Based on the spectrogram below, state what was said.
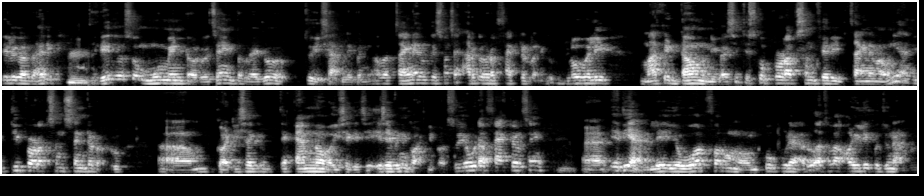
त्यसले गर्दाखेरि धेरै जसो मुभमेन्टहरू चाहिँ तपाईँको त्यो हिसाबले पनि। अब चाइनाको केसमा चाहिँ अर्को एउटा फ्याक्टर भनेको ग्लोबली मार्केट डाउन हुने भएपछि त्यसको प्रोडक्सन फेरि चाइनामा हुने अनि ती प्रोडक्सन सेन्टरहरू घटिसके त्यहाँ काम नभइसकेपछि यसै पनि घट्ने गर्छ एउटा फ्याक्टर चाहिँ यदि हामीले यो वर्क फ्रम होमको कुराहरू अथवा अहिलेको जुन हाम्रो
